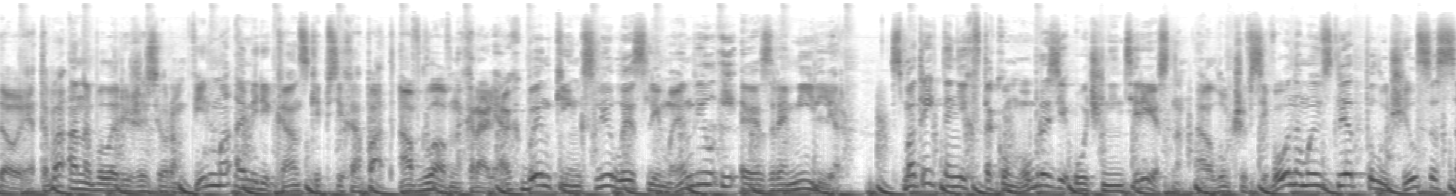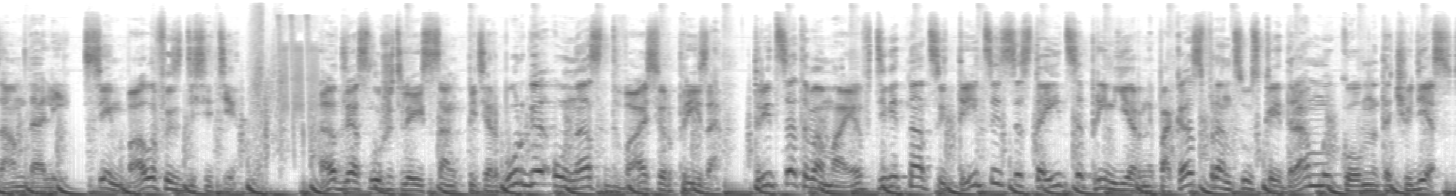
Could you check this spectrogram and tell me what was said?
До этого она была режиссером фильма «Американский психопат» а в главных ролях Бен Кингсли, Лесли Мэнвилл и Эзра Миллер. Смотреть на них в таком образе очень интересно, а лучше всего, на мой взгляд, получился сам Дали. 7 баллов из 10. А для слушателей из Санкт-Петербурга у нас два сюрприза. 30 мая в 19.30 состоится премьерный показ французской драмы «Комната чудес»,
